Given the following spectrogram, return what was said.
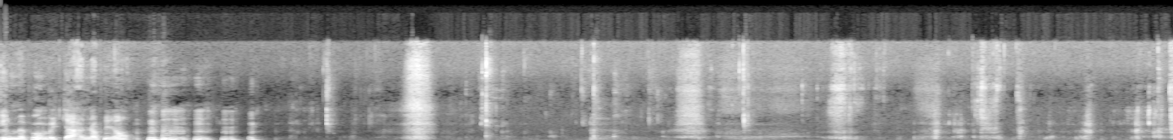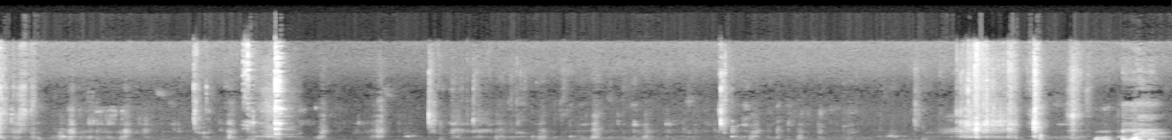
กินไม่พูดไปจานนะพี่น้องอ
